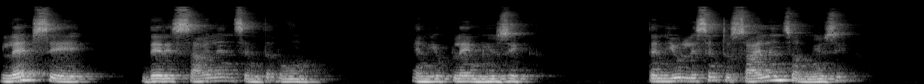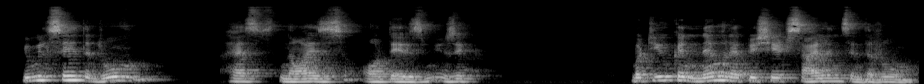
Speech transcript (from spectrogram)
Let's say there is silence in the room and you play music. Then you listen to silence or music. You will say the room has noise or there is music. But you can never appreciate silence in the room.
